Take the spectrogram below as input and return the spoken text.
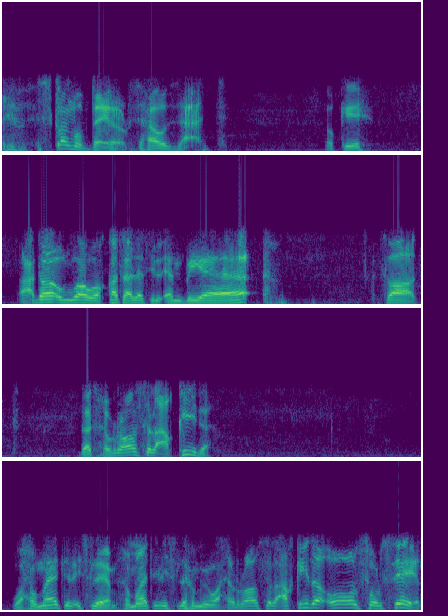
scum of the earth. How's that? Okay. أعداء الله وقتلة الأنبياء thought that حراس العقيدة وحماة الإسلام حماة الإسلام وحراس العقيدة all for sale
